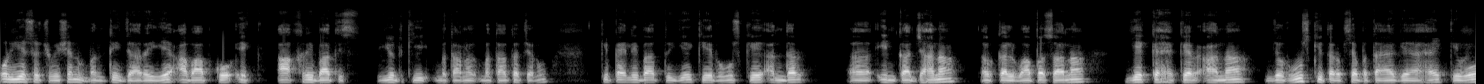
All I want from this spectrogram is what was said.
और ये सिचुएशन बनती जा रही है। अब आपको एक आखिरी बात इस युद्ध की बताना बताता चलूँ कि पहली बात तो ये कि रूस के अंदर इनका जाना और कल वापस आना ये कहकर आना जो रूस की तरफ़ से बताया गया है कि वो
